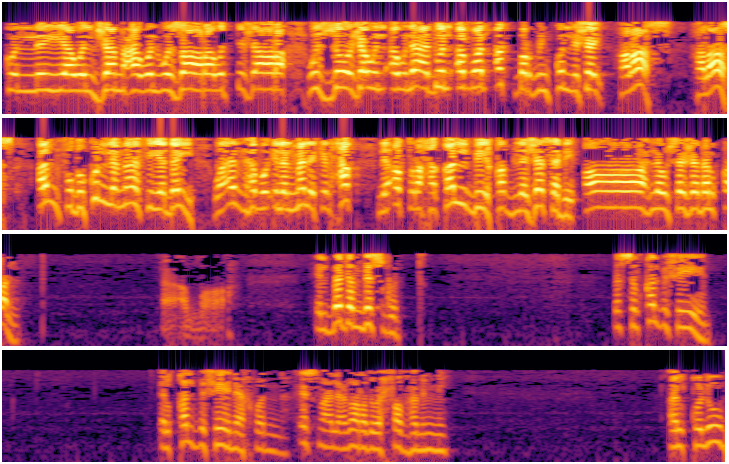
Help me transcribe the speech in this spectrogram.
الكلية والجامعة والوزارة والتجارة والزوجة والأولاد والأموال أكبر من كل شيء. خلاص خلاص. أنفض كل ما في يدي وأذهب إلى الملك الحق لأطرح قلبي قبل جسدي. آه لو سجد القلب. يا الله. البدن بيسجد. بس القلب فين؟ القلب فين يا أخوانا اسمع العبارة دي واحفظها مني. القلوب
